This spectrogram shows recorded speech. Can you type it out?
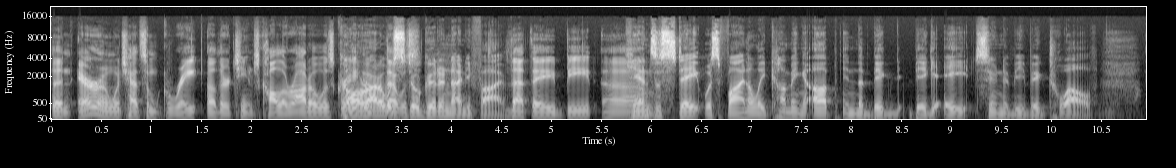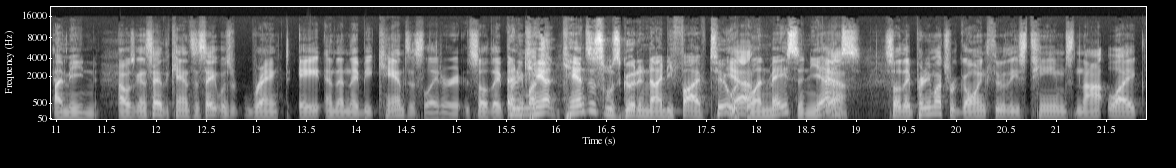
an era in which had some great other teams. Colorado was great. Colorado That was still good in 95. that they beat. Uh, Kansas State was finally coming up in the big Big Eight, soon to be Big Twelve. I mean, I was going to say the Kansas State was ranked eight, and then they beat Kansas later. So they pretty and much Kan- Kansas was good in '95 too Yeah. with Glen Mason. Yes, Yeah. So they pretty much were going through these teams, not like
